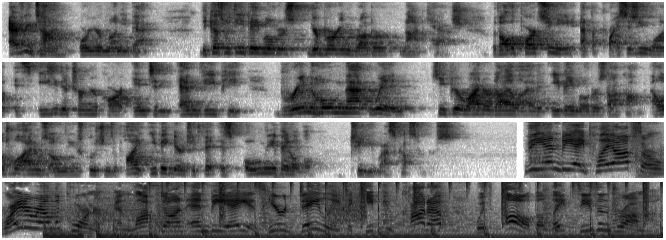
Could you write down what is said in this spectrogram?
every time or your money back. Because with eBay Motors, you're burning rubber, not cash. With all the parts you need at the prices you want, it's easy to turn your car into the MVP. Bring home that win. Keep your ride or die alive at ebaymotors.com. Eligible items only, exclusions apply. eBay Guaranteed Fit is only available to U.S. customers. The NBA playoffs are right around the corner, and Locked On NBA is here daily to keep you caught up with all the late season drama.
